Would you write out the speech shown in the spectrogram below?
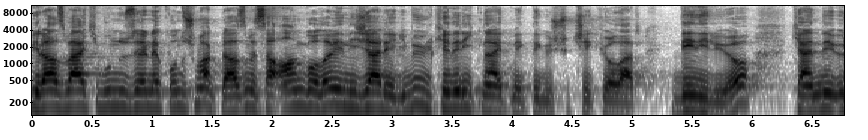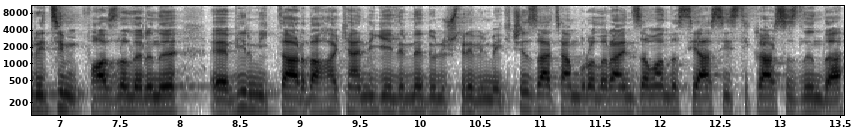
biraz belki bunun üzerine konuşmak lazım. Mesela Angola ve Nijerya gibi ülkeleri ikna etmekte güçlük çekiyorlar deniliyor kendi üretim fazlalarını e, bir miktar daha kendi gelirine dönüştürebilmek için zaten buralar aynı zamanda siyasi istikrarsızlığında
